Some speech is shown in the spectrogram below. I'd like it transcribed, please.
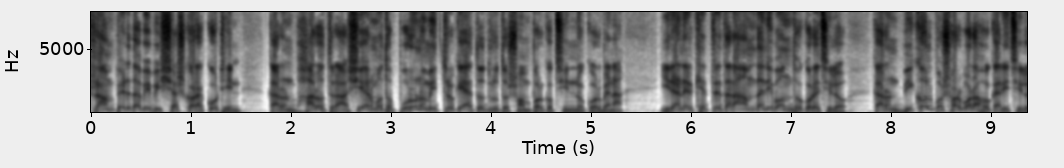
ট্রাম্পের দাবি বিশ্বাস করা কঠিন, কারণ ভারত রাশিয়ার মতো পুরনো মিত্রকে এত দ্রুত সম্পর্ক ছিন্ন করবে না। ইরানের ক্ষেত্রে তারা আমদানি বন্ধ করেছিল, কারণ বিকল্প সরবরাহকারী ছিল,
